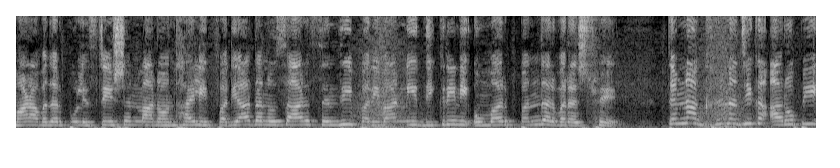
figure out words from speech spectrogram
માણાવદર પોલીસ સ્ટેશનમાં નોંધાયેલી ફરિયાદ અનુસાર સિંધી પરિવારની દીકરીની ઉંમર પંદર વર્ષ છે. તેમના ઘર નજીક આરોપી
